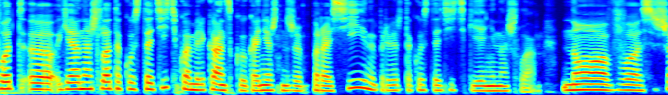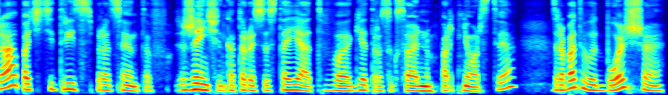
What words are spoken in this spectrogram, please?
Вот э, я нашла такую статистику американскую, конечно же, по России, например, такой статистики я не нашла. Но в США почти 30% женщин, которые состоят в гетеросексуальном партнерстве, зарабатывают больше,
